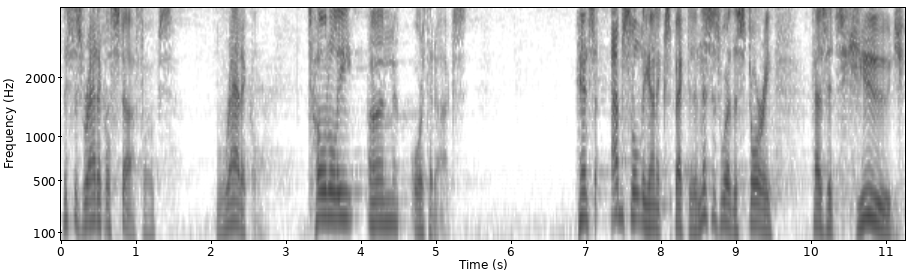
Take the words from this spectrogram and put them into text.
This is radical stuff, folks. Radical. Totally unorthodox. Hence, absolutely unexpected. And this is where the story has its huge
